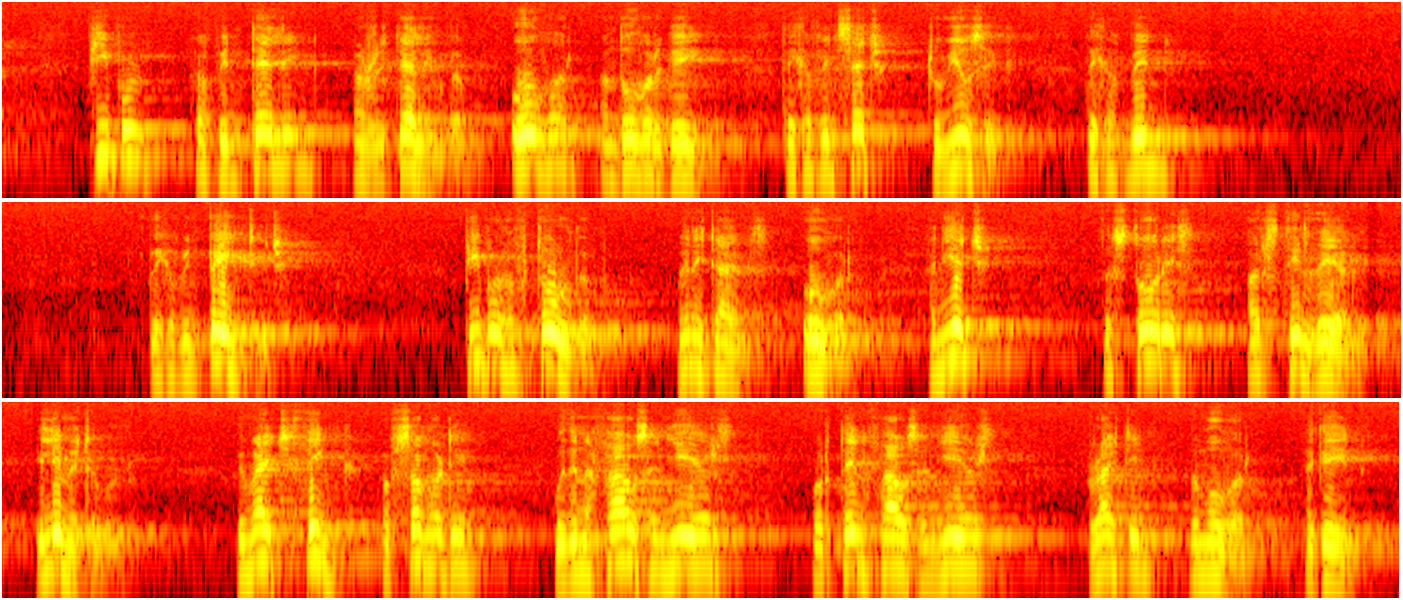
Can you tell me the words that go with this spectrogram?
People have been telling and retelling them over and over again. They have been set to music. They have been they have been painted. People have told them many times over, and yet the stories are still there, illimitable. We might think of somebody within a thousand years or ten thousand years writing them over again.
